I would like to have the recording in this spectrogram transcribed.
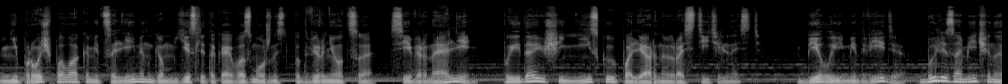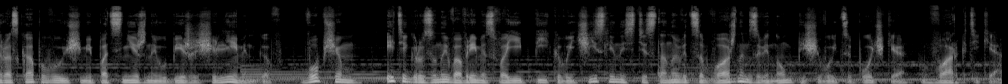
Не прочь полакомиться леммингом, если такая возможность подвернется, северный олень, поедающий низкую полярную растительность. Белые медведи были замечены раскапывающими подснежные убежища леммингов. В общем, эти грызуны во время своей пиковой численности становятся важным звеном пищевой цепочки в Арктике.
